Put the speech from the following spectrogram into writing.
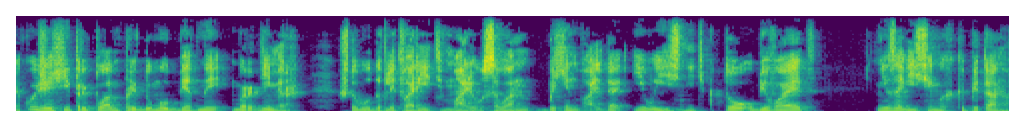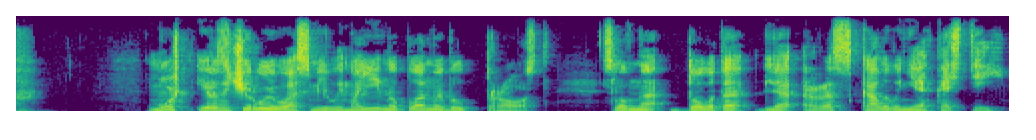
какой же хитрый план придумал бедный Мардимер, чтобы удовлетворить Мариуса ван Бахенвальда и выяснить, кто убивает независимых капитанов. Может, и разочарую вас, милые мои, но план мой был прост, словно долото для раскалывания костей.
